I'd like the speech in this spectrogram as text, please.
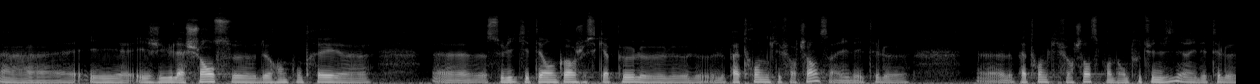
Euh, et, j'ai eu la chance euh, de rencontrer euh, celui qui était encore jusqu'à peu le, patron de Clifford Chance. Hein. Il a été le, patron de Clifford Chance pendant toute une vie. Hein. Il était le,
